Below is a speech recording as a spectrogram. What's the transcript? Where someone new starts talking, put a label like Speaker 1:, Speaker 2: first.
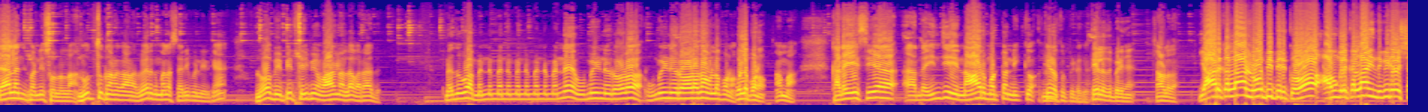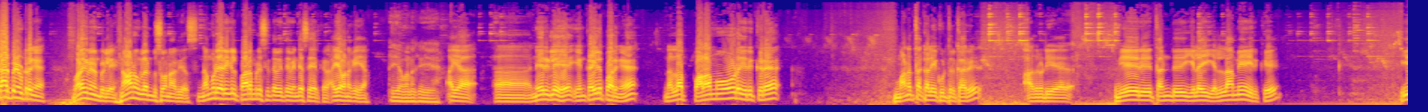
Speaker 1: Challenge பண்ணி சொல்லலாம். நூற்றுக்கணக்கான பேருக்கு மேலே சரி பண்ணியிருக்கேன். லோ பிபி திருப்பியும் வாழ்நாளில் வராது. மெதுவாக மென்னு மென்னு மென்னு மென்னு மென்னு உமிழ்நீரோட உமிழ்நீரோட தான் உள்ளே போனோம்.
Speaker 2: உள்ள போனோம்.
Speaker 1: ஆமாம் கடைசியாக அந்த இஞ்சி நார் மட்டும் நிற்கும் கீழே துப்பிடுங்க.
Speaker 2: தீர்ந்து போயிடுங்க
Speaker 1: அவ்வளோதான்
Speaker 2: யாருக்கெல்லாம் லோ பிபி இருக்கோ அவங்களுக்கெல்லாம் இந்த வீடியோ ஷேர் பண்ணி விட்டுருங்க. வணக்கம் நண்பர்களே. நான் உங்கள் அன்பு சோனாரியாஸ். நம்முடைய அருகில் பாரம்பரிய சித்த வைத்த வேண்டிய செயற்கார் ஐயா வணக்கம் ஐயா.
Speaker 1: ஐயா வணக்கம் ஐயா.
Speaker 2: ஐயா நேர்களே என் கையில் பாருங்க. நல்லா பழமோடு இருக்கிற மணத்தக்காளியை கொடுத்துருக்காரு. அதனுடைய வேறு தண்டு இலை எல்லாமே இருக்குது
